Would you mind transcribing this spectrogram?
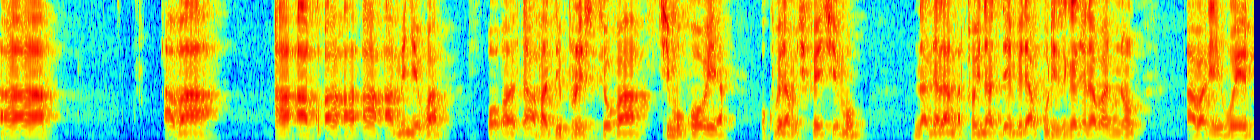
uh, aba amenyebwa aba depressed oba kimukooya okubeera mu kifo ekimu naddala nga tolina ddembe lyakuwuliziganya na banno abali ebweru.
